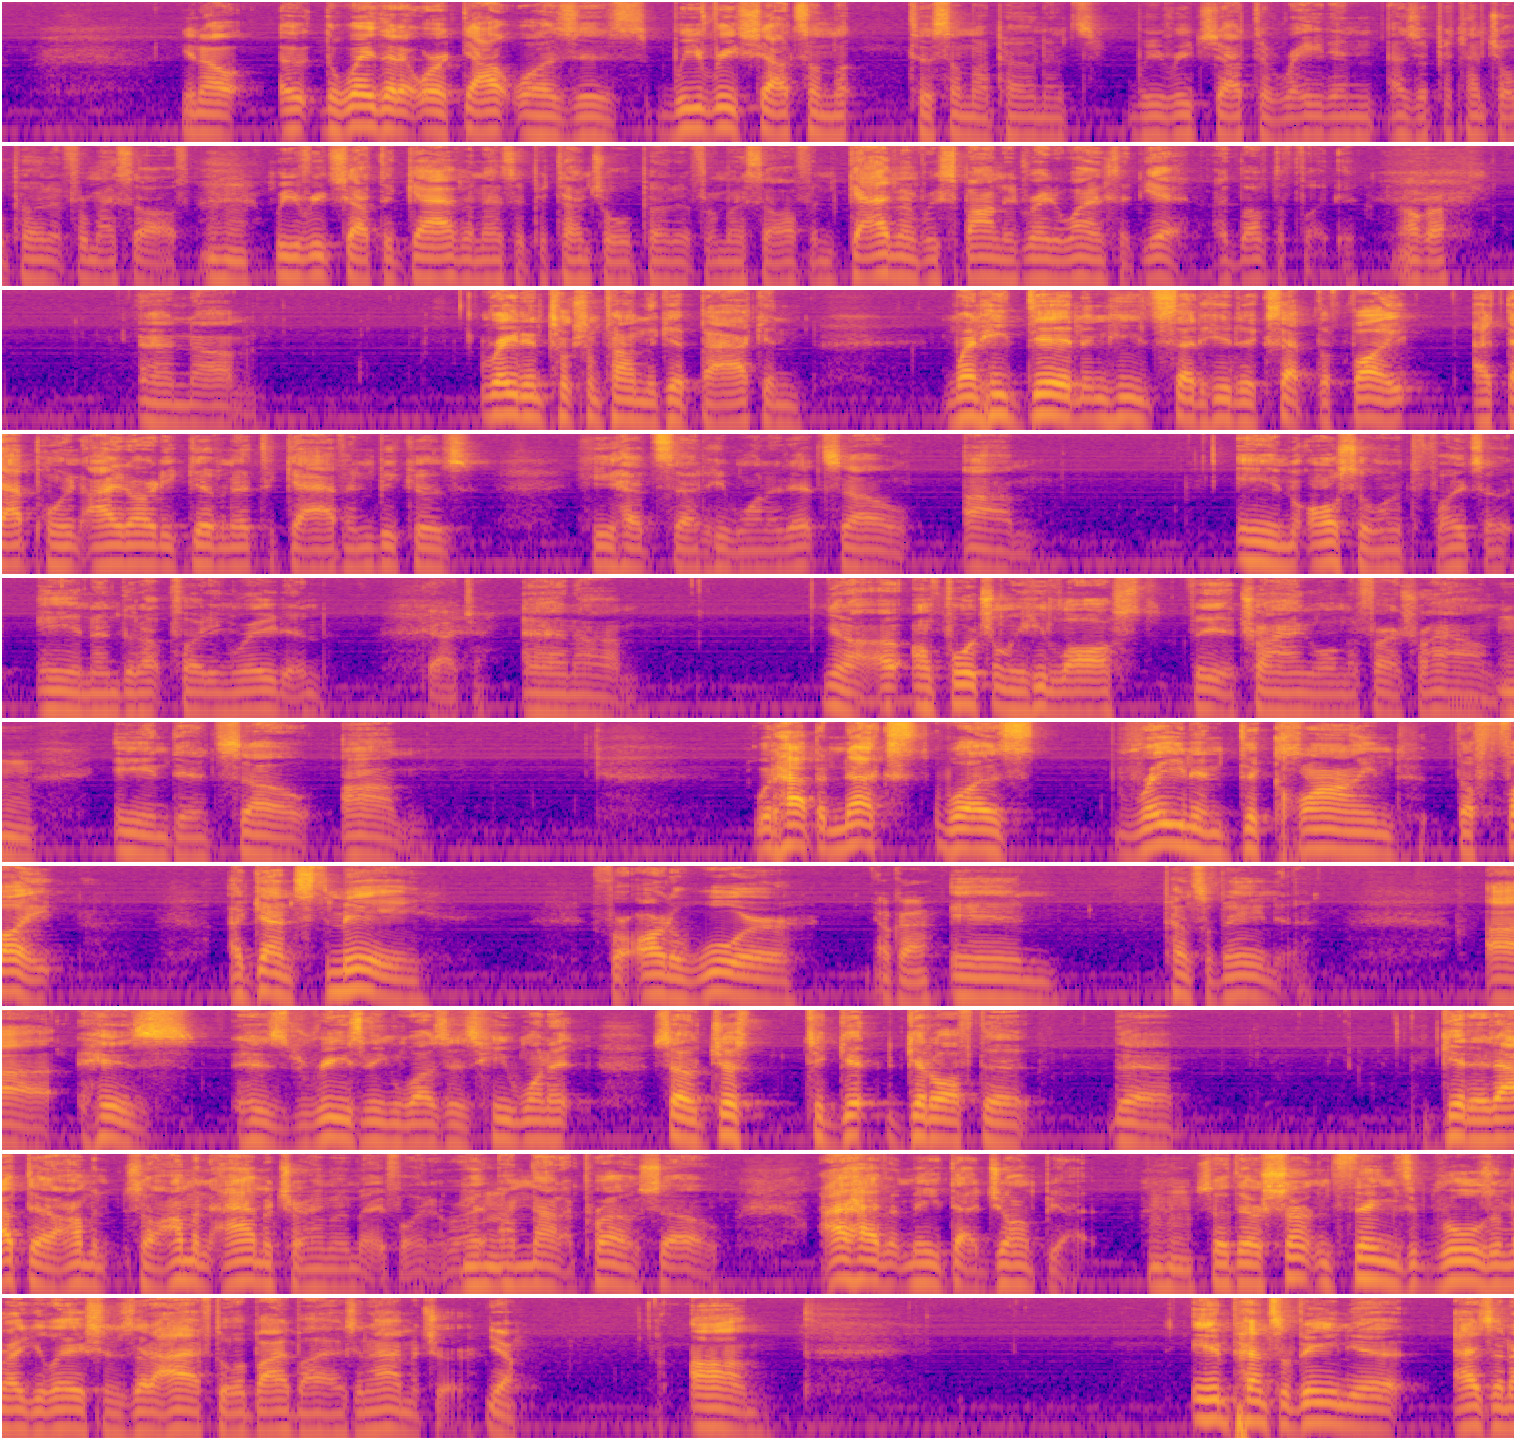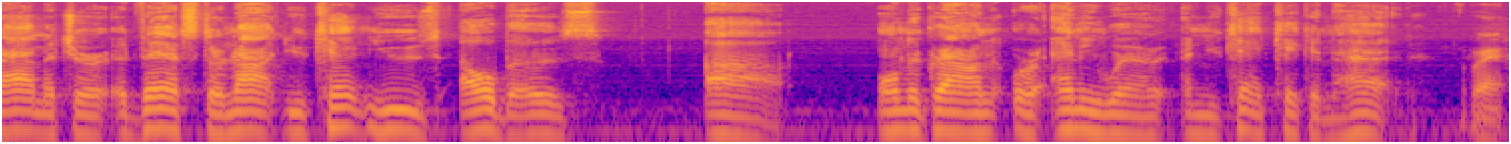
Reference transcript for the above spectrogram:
you know, uh, the way that it worked out was is we reached out some to some opponents. We reached out to Raiden as a potential opponent for myself. We reached out to Gavin as a potential opponent for myself, and Gavin responded right away and said, "Yeah, I'd love to fight you." Okay. and um, Raiden took some time to get back. And when he did, and he said he'd accept the fight, at that point I'd already given it to Gavin because he had said he wanted it. So um, Ian also wanted to fight, so Ian ended up fighting Raiden. Gotcha. And um, you know, unfortunately, he lost via triangle in the first round. Mm. Ian did. So um, what happened next was Raiden declined the fight against me for Art of War Okay. in Pennsylvania. Uh, his his reasoning was is he wanted so just to get get off the the get it out there. I'm an, so I'm an amateur MMA fighter, right? I'm not a pro, so I haven't made that jump yet. Mm-hmm. So there are certain things, rules, and regulations that I have to abide by as an amateur. Yeah. Um, In Pennsylvania, as an amateur, advanced or not, you can't use elbows uh, on the ground or anywhere, and you can't kick in the head. Right.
